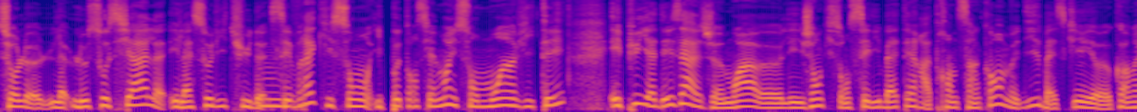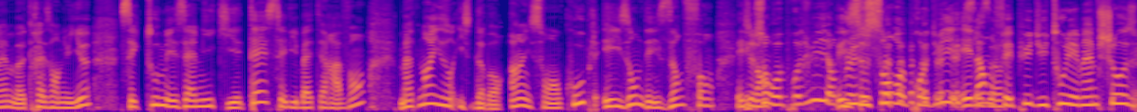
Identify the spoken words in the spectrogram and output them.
sur le, le- le social et la solitude. Mm. C'est vrai qu'ils sont, ils, potentiellement, ils sont moins invités. Et puis il y a des âges. Moi, euh, les gens qui sont célibataires à 35 ans me disent, bah, ce qui est euh, quand même très ennuyeux, c'est que tous mes amis qui étaient célibataires avant, maintenant ils ont, d'abord un, ils sont en couple et ils ont des enfants. Et ils se sont reproduits en plus. Ils se sont reproduits et là C'est on ça. fait plus du tout les mêmes choses.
